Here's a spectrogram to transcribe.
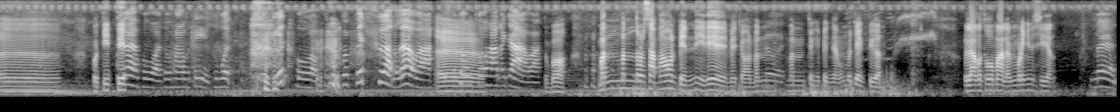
เออ บ่ติดติเพื่อผัวโทรหาบติดคือบดติดผัวคือปิดเครื่องแล้วว่ะเออ โทรโทรหากระยาว่ะถูกบ่มันมันโทรศัพท์เฮามันเป็นนี่เด้แม่จอนมันเลย มันจึงเป็นอย่างมันบ่แจ้งเตือน เวลาเขาโทรมาแล้วมันบ่ได้ยินเสียงแม่น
